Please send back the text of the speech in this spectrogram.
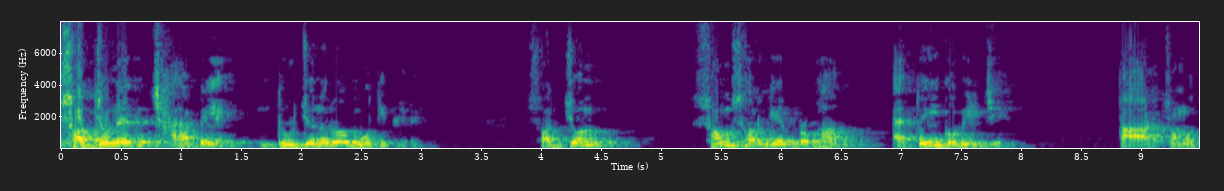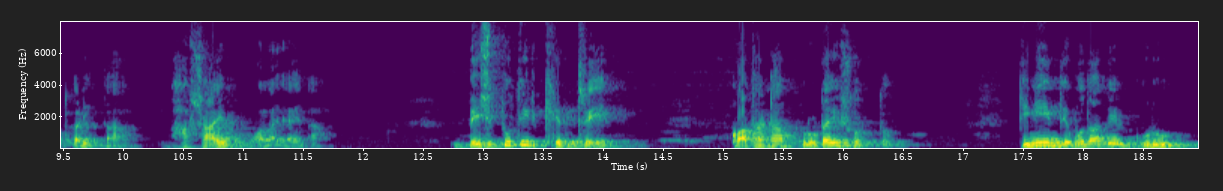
সজ্জনের ছায়া পেলে দুর্জনেরও মতি ফেরে। সজ্জন সংসর্গের প্রভাব এতই গভীর যে তার চমৎকারিতা ভাষায় বলা যায় না। বৃহস্পতির ক্ষেত্রে কথাটা পুরোটাই সত্য। তিনি দেবতাদের গুরু,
